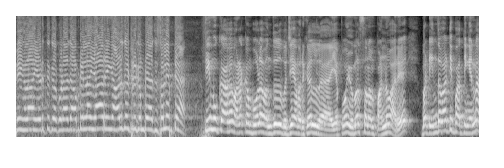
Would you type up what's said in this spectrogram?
நீங்களாம் எடுத்துக்க கூடாது. அப்படிலாம் யாரும் இங்கே அழுதுட்டு இருக்க முடியாது. சொல்லிவிட்டேன். திமுகவை வழக்கம் போல வந்து விஜய் அவர்கள் எப்பவும் விமர்சனம் பண்ணுவார். பட் இந்த வாட்டி பார்த்தீங்கன்னா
